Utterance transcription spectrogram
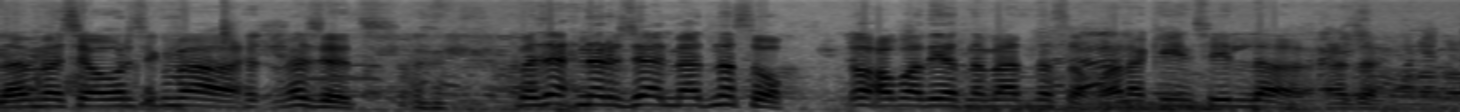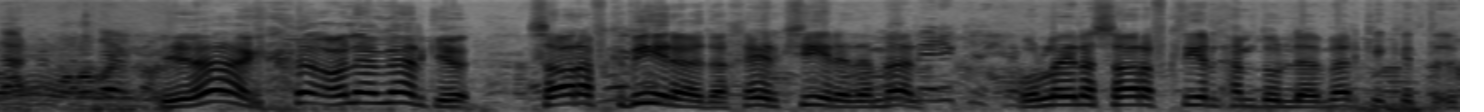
لا ما شاورتك ما ما جاتش مازال حنا الرجال ما عندنا سوق. لوحوا بعضياتنا ما عندنا سوق. كاين شي لا حاجة الخدامة ياك ولا مالك. شرف كبير هذا. خير كثير هذا مالك. والله إلا شرف كثير الحمد لله. مالك كت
